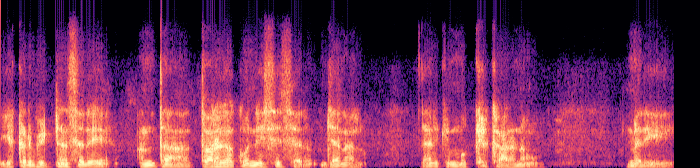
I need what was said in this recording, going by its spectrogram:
ఎక్కడ పెట్టినా సరే అంత త్వరగా కొనేసేసారు జనాలు. దానికి ముఖ్య కారణం మరి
